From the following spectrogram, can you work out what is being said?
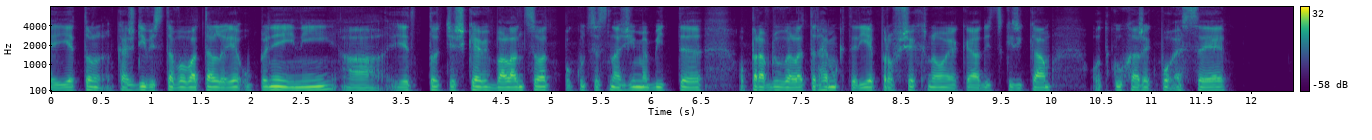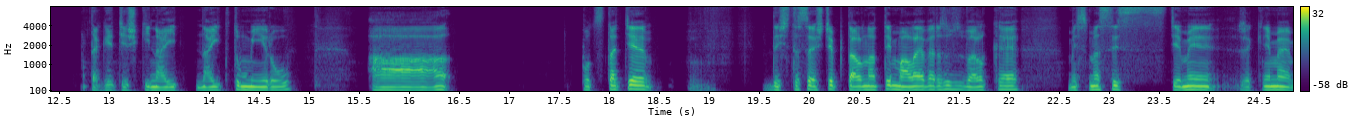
je to, každý vystavovatel je úplně jiný a je to těžké vybalancovat, pokud se snažíme být opravdu veletrhem, který je pro všechno, jak já vždycky říkám, od kuchařek po eseje, tak je těžký najít, najít tu míru. A v podstatě, když jste se ještě ptal na ty malé versus velké, my jsme si s těmi, řekněme,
